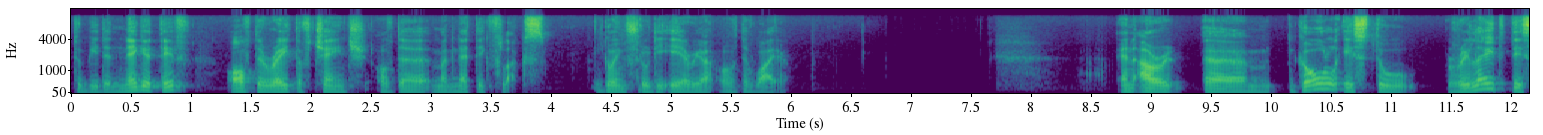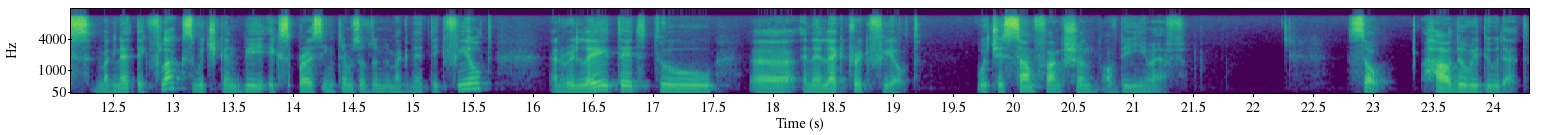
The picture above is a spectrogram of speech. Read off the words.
to be the negative of the rate of change of the magnetic flux going through the area of the wire. And our um, goal is to relate this magnetic flux, which can be expressed in terms of the magnetic field, and relate it to uh, an electric field, which is some function of the EMF. So how do we do that?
